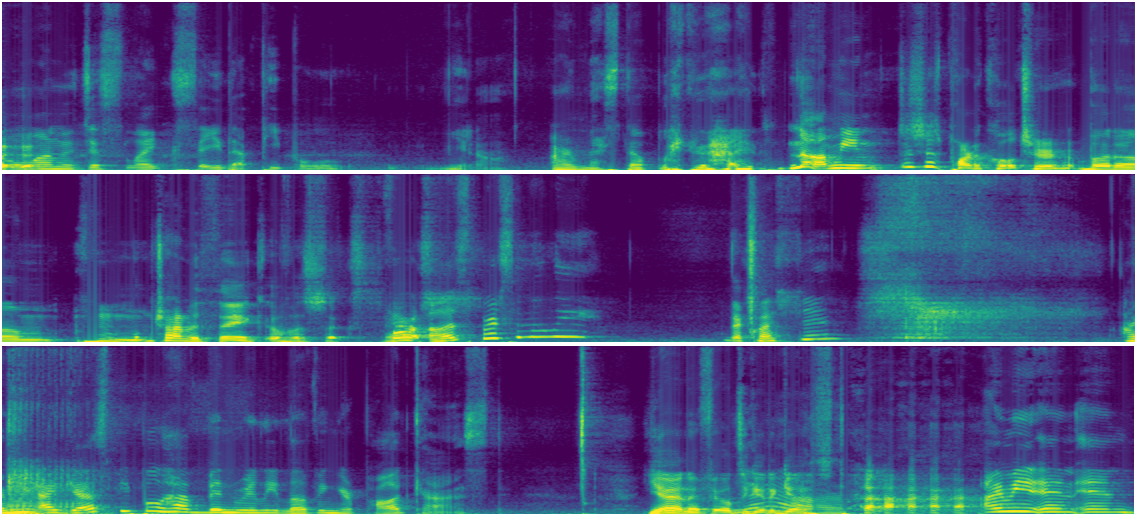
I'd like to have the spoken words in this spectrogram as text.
don't want to just like say that people, you know, are messed up like that. No, I mean it's just part of culture. But um, hmm, I'm trying to think of a success For us personally, the question. I mean, I guess people have been really loving your podcast. Yeah, and I failed to get a guest. I mean, and and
